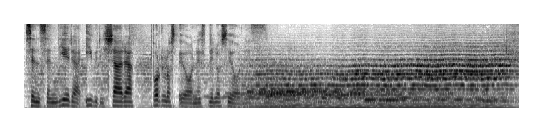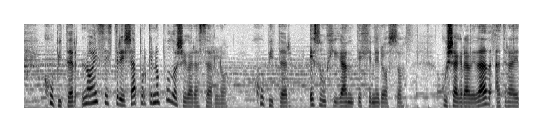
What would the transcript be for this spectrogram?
se encendiera y brillara por los eones de los eones. Júpiter no es estrella porque no pudo llegar a serlo. Júpiter es un gigante generoso, cuya gravedad atrae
